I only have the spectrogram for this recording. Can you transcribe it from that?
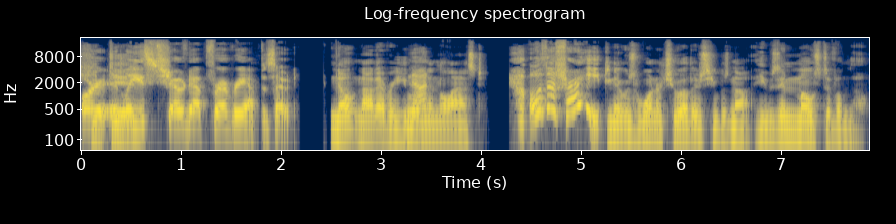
or at least showed up for every episode. No, not every. He Not- wasn't in the last. Oh, that's right. And there was one or two others he was not. He was in most of them though.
